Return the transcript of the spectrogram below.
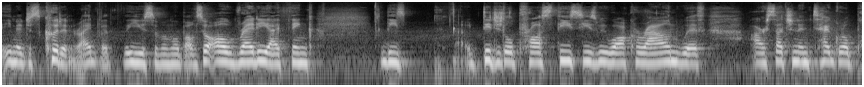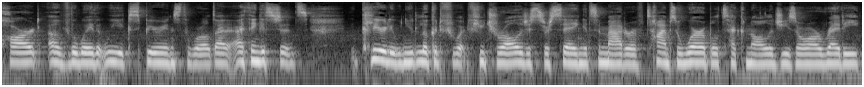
you know, just couldn't, right? With the use of a mobile. So already I think these uh, digital prostheses we walk around with are such an integral part of the way that we experience the world. I, I think it's, it's clearly, when you look at what futurologists are saying, it's a matter of time. So wearable technologies are already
